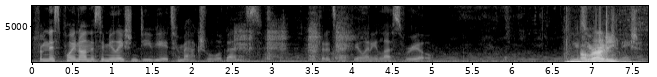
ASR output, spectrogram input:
From this point on, the simulation deviates from actual events. Not that it's gonna feel any less real. Use your Alrighty.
